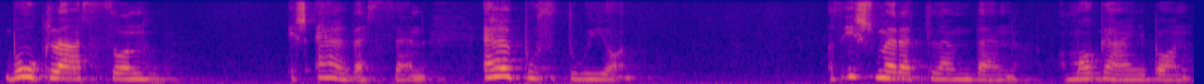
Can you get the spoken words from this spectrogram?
bóklásszon, és elvesszen, elpusztuljon. Az ismeretlenben, a magányban,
